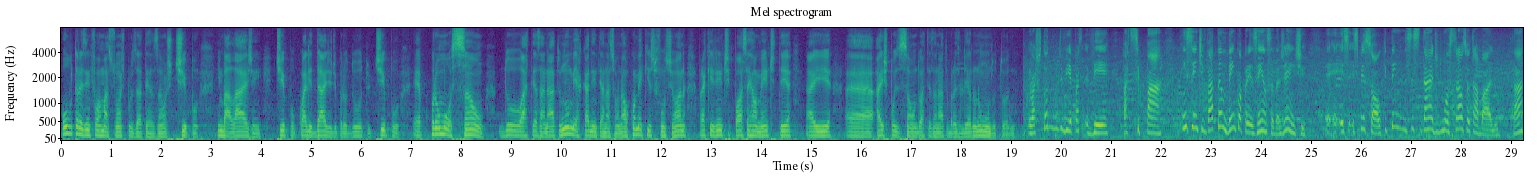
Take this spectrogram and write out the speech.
outras informações para os artesãos, tipo embalagem, tipo qualidade de produto, tipo é, promoção do artesanato no mercado internacional, como é que isso funciona, para que a gente possa realmente ter aí é, a exposição do artesanato brasileiro no mundo todo. Eu acho que todo mundo devia ver, participar, incentivar também com a presença da gente é, é, esse, esse, pessoal que tem necessidade de mostrar o seu trabalho, tá?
